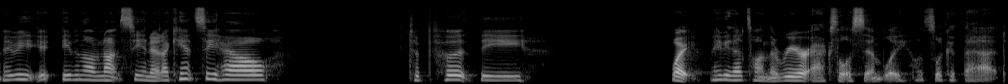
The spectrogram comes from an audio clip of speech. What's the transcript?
Maybe even though I'm not seeing it, I can't see how to put the. Wait, maybe that's on the rear axle assembly. Let's look at that.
